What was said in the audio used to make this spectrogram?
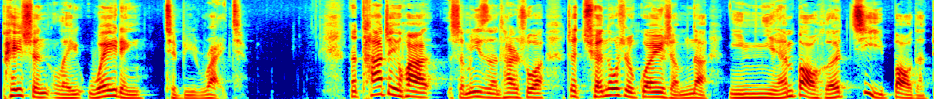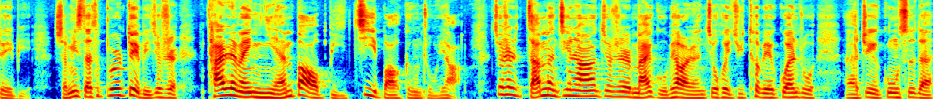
patiently waiting to be right. 那他这话什么意思呢？他是说这全都是关于什么呢？你年报和季报的对比，什么意思？他不是对比，就是他认为年报比季报更重要。就是咱们经常就是买股票人就会去特别关注，呃，这个公司的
